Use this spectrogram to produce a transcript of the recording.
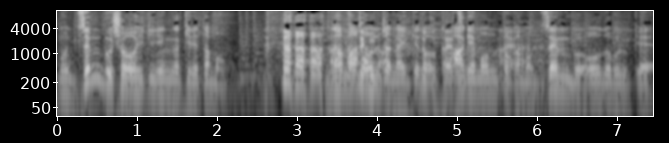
もう全部消費期限が切れたもん。生もんじゃないけど揚げ物とかも全部オードブル系。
